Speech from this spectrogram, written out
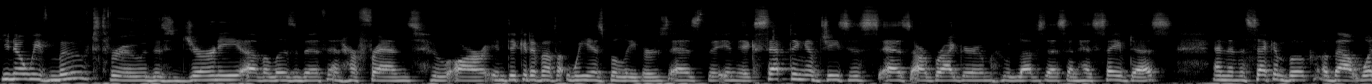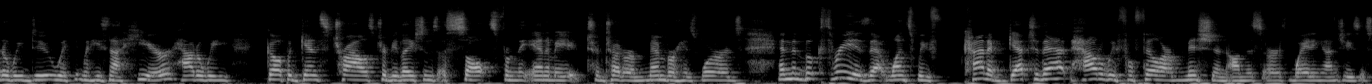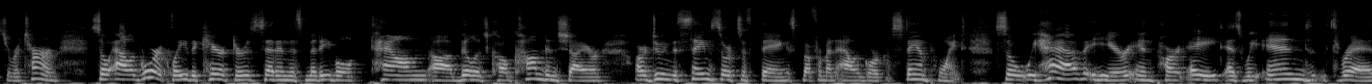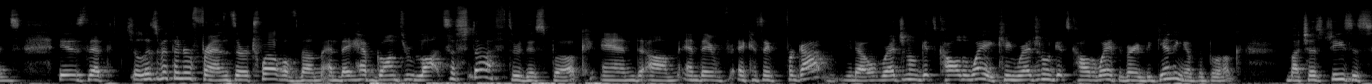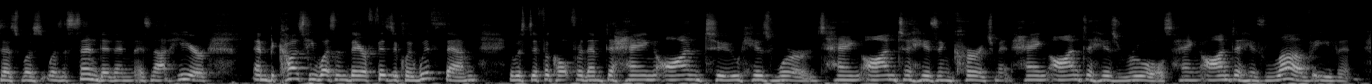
you know, we've moved through this journey of Elizabeth and her friends who are indicative of we as believers, as the in the accepting of Jesus as our bridegroom who loves us and has saved us. And then the second book about what do we do with when he's not here? How do we go up against trials, tribulations, assaults from the enemy to try to remember his words? And then book three is that once we've kind of get to that, how do we fulfill our mission on this earth waiting on Jesus to return? So, allegorically, the characters set in this medieval town uh, village called Comdenshire are doing the same sorts of things, but from an allegorical standpoint. So, what we have here in part eight, as we end threads, is that Elizabeth and her friends, there are 12 of them, and they have gone through lots of stuff through this book, and um, and they've because they've forgotten. You know, Reginald gets called away. King Reginald gets called away at the very beginning of the the book, much as Jesus says was, was ascended and is not here. And because he wasn't there physically with them, it was difficult for them to hang on to his words, hang on to his encouragement, hang on to his rules, hang on to his love, even.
